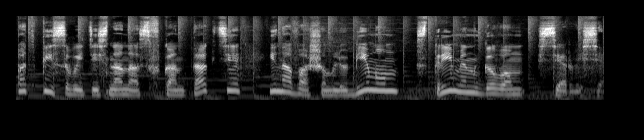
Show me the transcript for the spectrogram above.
подписывайтесь на нас ВКонтакте и на вашем любимом стриминговом сервисе.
